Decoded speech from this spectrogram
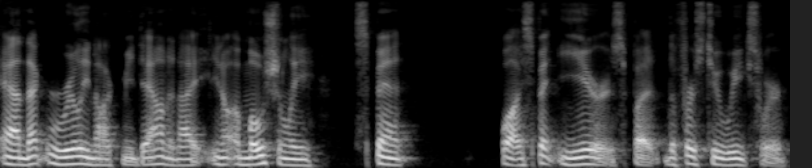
And that really knocked me down. And I, you know, emotionally spent well, I spent years, but the first two weeks were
